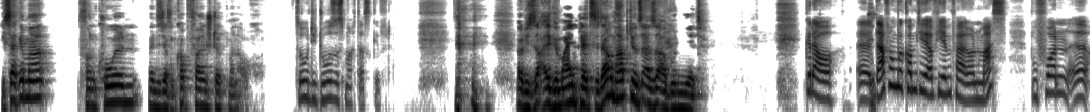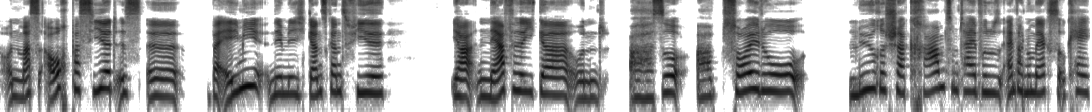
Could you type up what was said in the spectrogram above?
Ich sage immer, von Kohlen, wenn sie dir auf den Kopf fallen, stirbt man auch. So, die Dosis macht das Gift. ja, diese Allgemeinplätze, darum habt ihr uns also abonniert. Genau. Äh, davon bekommt ihr auf jeden Fall en masse. Wovon äh, en masse auch passiert, ist äh, bei Amy nämlich ganz, ganz viel ja, nerviger und oh, so oh, pseudo-lyrischer Kram zum Teil, wo du einfach nur merkst, okay,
